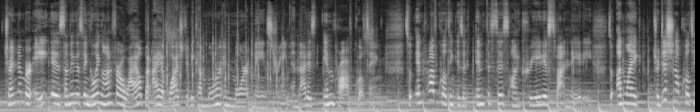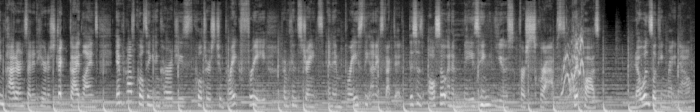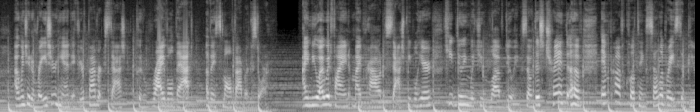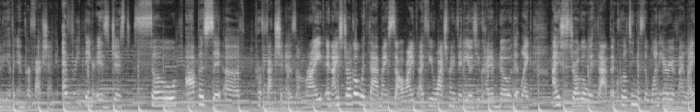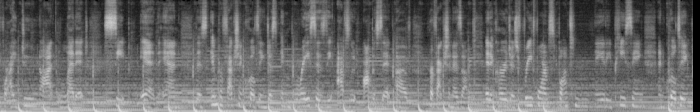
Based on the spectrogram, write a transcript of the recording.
Trend number eight is something that's been going on for a while, but I have watched it become more and more mainstream, and that is improv quilting. So, improv quilting is an emphasis on creative spontaneity. So, unlike traditional quilting patterns that adhere to strict guidelines, improv quilting encourages quilters to break free from constraints and embrace the unexpected. This is also an amazing use for scraps. Quick pause. No one's looking right now I want you to raise your hand if your fabric stash could rival that of a small fabric store. I knew I would find my proud stash people here. Keep doing what you love doing. So, this trend of improv quilting celebrates the beauty of imperfection. Everything is just so opposite of perfectionism, right? And I struggle with that myself. I, if you watch my videos, you kind of know that like I struggle with that. But quilting is the one area of my life where I do not let it seep in. And this imperfection quilting just embraces the absolute opposite of perfectionism. It encourages freeform, spontaneity, piecing, and quilting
